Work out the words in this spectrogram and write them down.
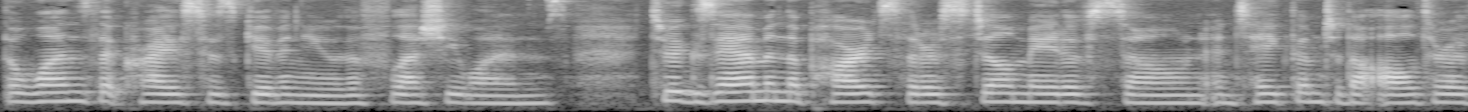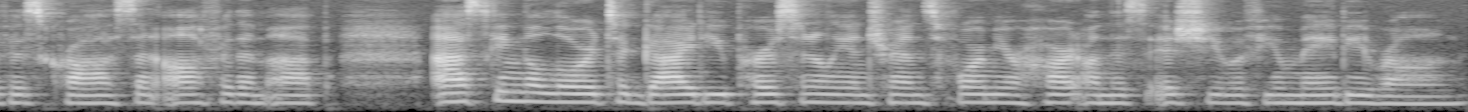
the ones that Christ has given you, the fleshy ones, to examine the parts that are still made of stone and take them to the altar of his cross and offer them up asking the Lord to guide you personally and transform your heart on this issue if you may be wrong.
